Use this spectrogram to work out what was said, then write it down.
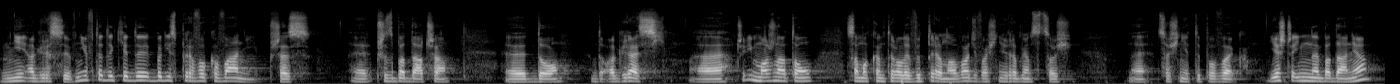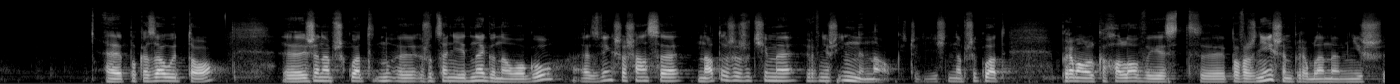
mniej agresywni wtedy, kiedy byli sprowokowani przez, przez badacza do, do agresji. Czyli można tą samokontrolę wytrenować właśnie robiąc coś E, coś nietypowego. Jeszcze inne badania e, pokazały to, e, że na przykład rzucenie jednego nałogu zwiększa szansę na to, że rzucimy również inny nałóg. Czyli jeśli na przykład problem alkoholowy jest poważniejszym problemem niż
